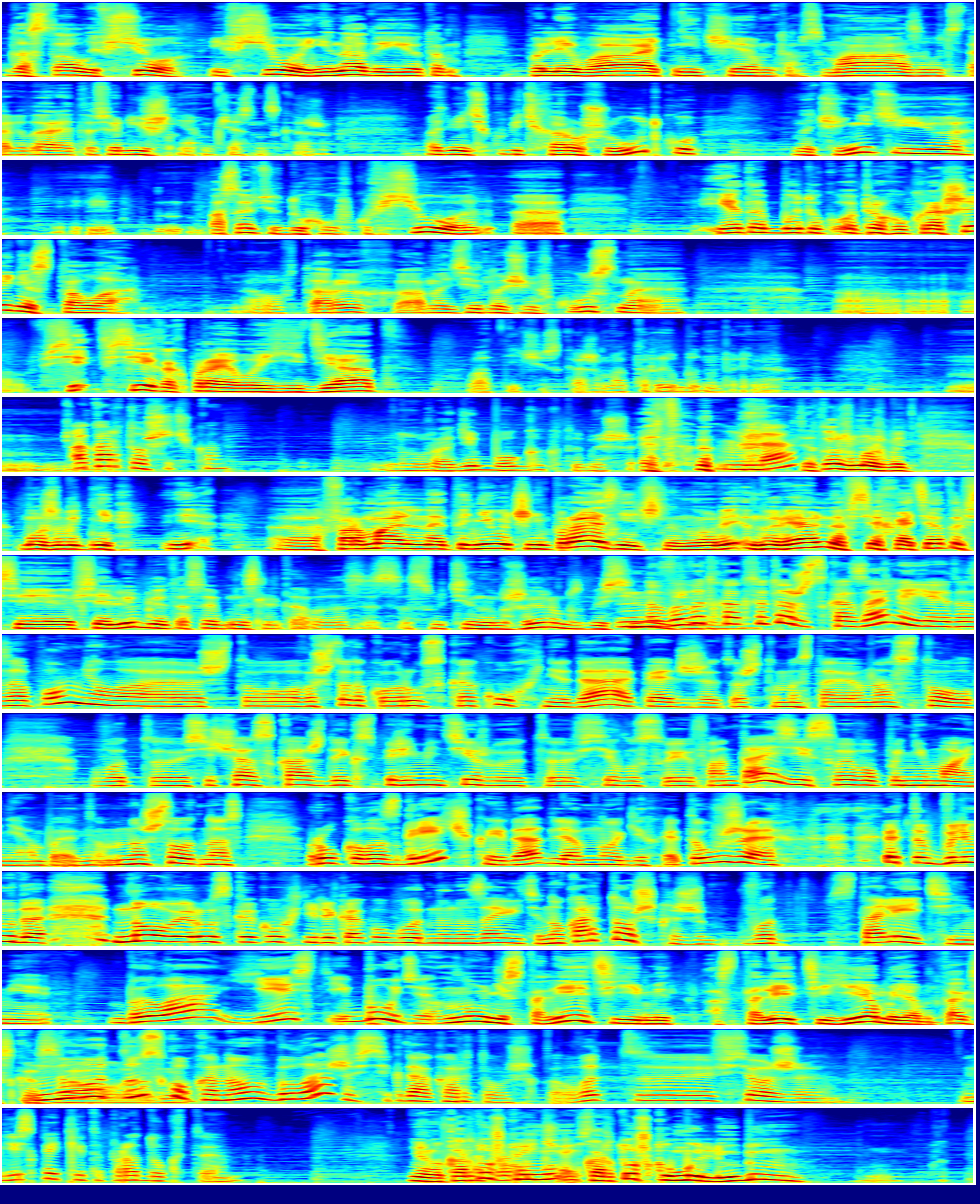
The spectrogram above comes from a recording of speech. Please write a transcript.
достал, и все, и все, и не надо ее там поливать ничем, там, смазывать и так далее. Это все лишнее, вам честно скажу. Возьмите, купите хорошую утку, начините ее, и поставьте в духовку. Все. А, и это будет, во-первых, украшение стола. А во-вторых, она действительно очень вкусная. А, все, все, как правило, едят, в отличие, скажем, от рыбы, например. А картошечка? Ну, ради бога, кто мешает. Да? Это тоже может быть, может быть, не, не, э, формально это не очень празднично, но, но реально все хотят и все, все любят, особенно если там с, с утиным жиром, с гусиным Но вы жиром. вот как-то тоже сказали, я это запомнила, что что такое русская кухня, да, опять же, то, что мы ставим на стол. Вот э, сейчас каждый экспериментирует э, в силу своей фантазии, своего понимания об этом. Mm. Но что вот у нас рукола с гречкой, да, для многих, это уже это блюдо новой русской кухни или как угодно назовите говорите. Но картошка же вот столетиями была, есть и будет. Ну, не столетиями, а столетием, я бы так сказал. Ну, вот ну, сколько, ну, была же всегда картошка. Вот э, все же есть какие-то продукты. Не, ну картошку, мы, картошку мы любим.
